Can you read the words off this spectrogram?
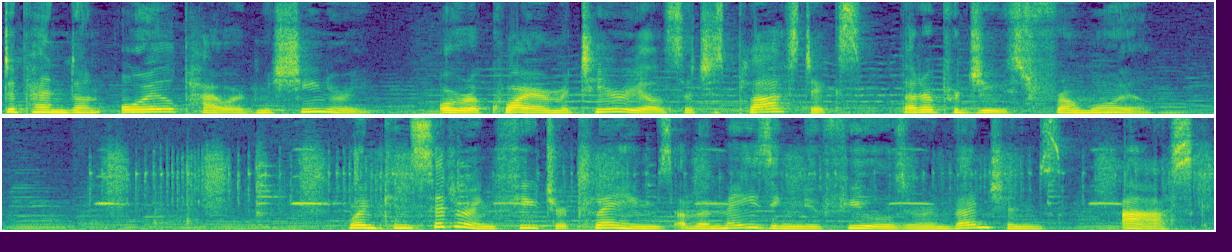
depend on oil-powered machinery or require materials such as plastics that are produced from oil. When considering future claims of amazing new fuels or inventions, ask,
